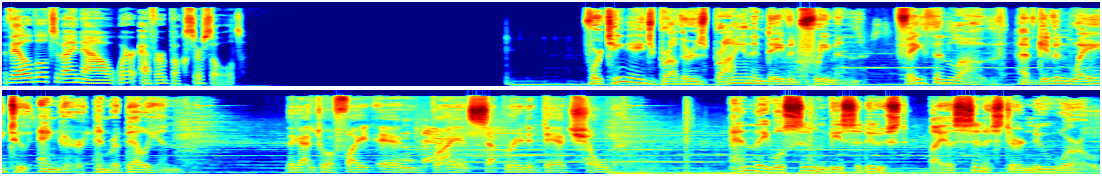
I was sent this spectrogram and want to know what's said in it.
Available to buy now wherever books are sold. For teenage brothers Brian and David Freeman, faith and love have given way to anger and rebellion. They got into a fight, and Brian separated Dad's shoulder. And they will soon be seduced by a sinister new world.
